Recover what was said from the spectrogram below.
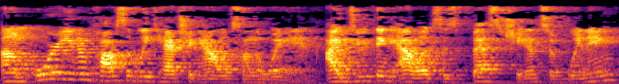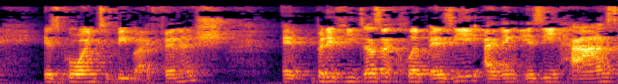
um, or even possibly catching Alex on the way in. I do think Alex's best chance of winning is going to be by finish. It, but if he doesn't clip Izzy, I think Izzy has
